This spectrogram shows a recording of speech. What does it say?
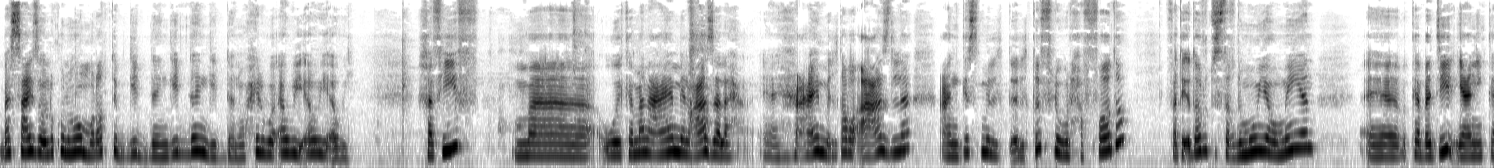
بس عايزة أقول لكم إن هو مرطب جدا جدا جدا وحلو قوي قوي قوي. خفيف ما وكمان عامل عزلة عامل طبقة عازله عن جسم الطفل والحفاضة فتقدروا تستخدموه يوميا كبديل يعني ك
